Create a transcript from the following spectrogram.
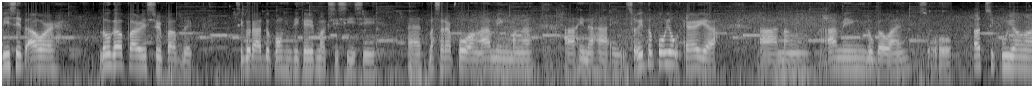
visit our Lugaw Paris Republic. Sigurado pong hindi kayo magsisisi at masarap po ang aming mga ah, hinahain. So ito po yung area ah, ng aming lugawan. So at si kuya nga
